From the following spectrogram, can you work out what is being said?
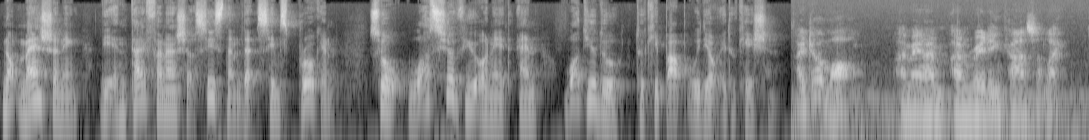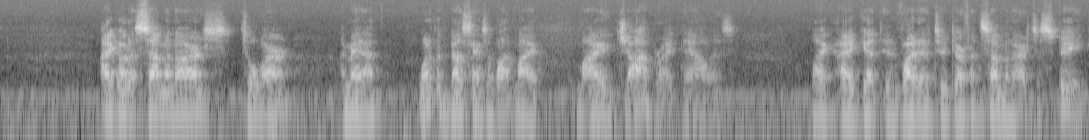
Not mentioning the entire financial system that seems broken. So, what's your view on it and what do you do to keep up with your education? I do them all. I mean, I'm, I'm reading constantly. I go to seminars to learn. I mean, I, one of the best things about my my job right now is like I get invited to different seminars to speak,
